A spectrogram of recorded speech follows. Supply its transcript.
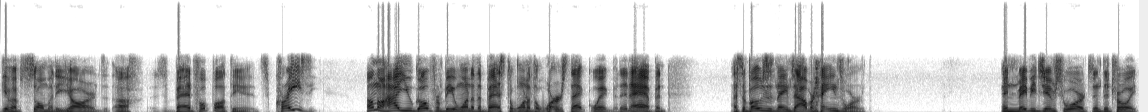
Give up so many yards. Ugh, it's a bad football team. It's crazy. I don't know how you go from being one of the best to one of the worst that quick, but it happened. I suppose his name's Albert Haynesworth. And maybe Jim Schwartz in Detroit.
